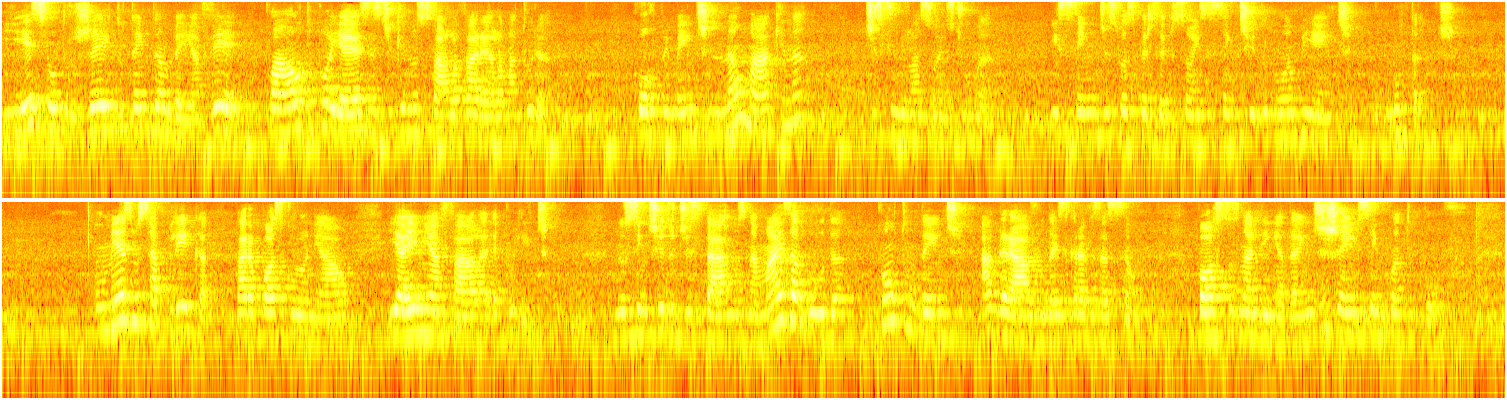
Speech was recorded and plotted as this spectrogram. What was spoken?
E esse outro jeito tem também a ver com a autopoiesis de que nos fala Varela Maturana. Corpo e mente não máquina de simulações de humano, e sim de suas percepções e sentido no ambiente mutante. O mesmo se aplica para pós-colonial, e aí minha fala é política, no sentido de estarmos na mais aguda, contundente agravo da escravização, postos na linha da indigência enquanto povo,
